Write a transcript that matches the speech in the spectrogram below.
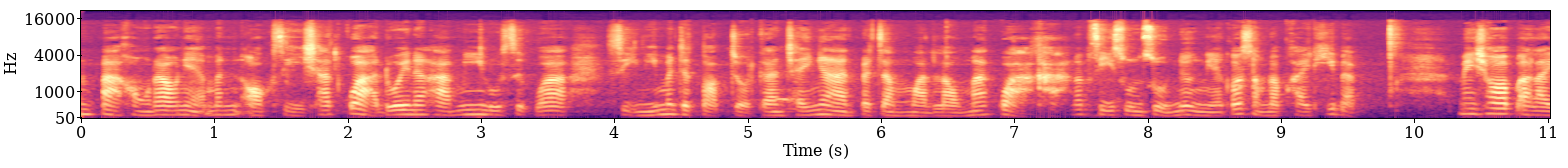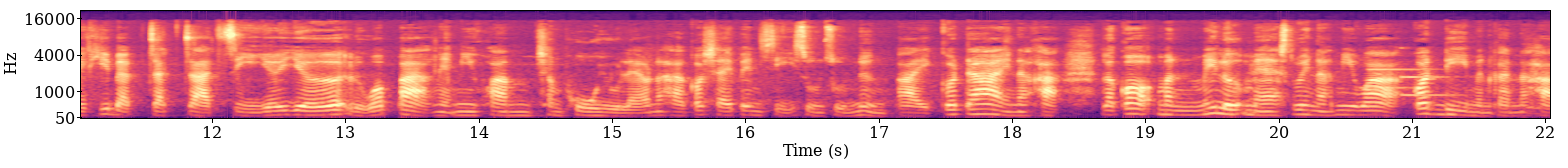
นปากของเราเนี่ยมันออกสีชัดกว่าด้วยนะคะ มี่รู้สึกว่าสีนี้มันจะตอบโจทย์การใช้งานประจำวันเรามากกว่าค่ะรับสี 001 เนี่ยก็สำหรับใครที่แบบไม่ชอบอะไรที่แบบจัดจัดสีเยอะๆ หรือว่าปากเนี่ยมีความชมพูอยู่แล้วนะคะ ก็ใช้เป็นสี 001 ไปก็ได้นะคะ แล้วก็มันไม่เลอะแมสด้วยนะมีว่าก็ดีเหมือนกันนะคะ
